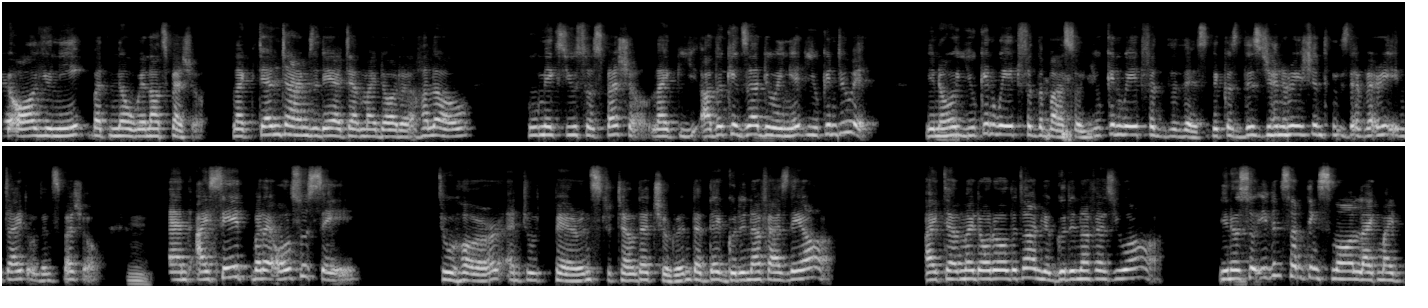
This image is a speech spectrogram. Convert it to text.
We're all unique, but no, we're not special. Like 10 times a day, I tell my daughter, hello, who makes you so special? Like other kids are doing it, you can do it. You know, you can wait for the bus or you can wait for the this because this generation thinks they're very entitled and special. Mm. And I say it, but I also say to her and to parents to tell their children that they're good enough as they are. I tell my daughter all the time, you're good enough as you are. You know, so even something small like my,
